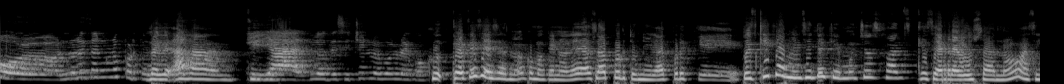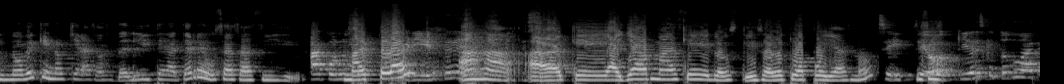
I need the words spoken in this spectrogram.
o no les dan una No oportunidad. le- Ajá, Y sí. ya lo desechan luego, luego. Creo que es eso, ¿no? Como que no le das la oportunidad porque, pues que también siento que hay muchos fans que se rehusan, ¿no? Así, no de que no quieras, o sea, literal te rehusas así, A conocer, Mal plan. de ajá, a que haya más que los que solo tú apoyas, ¿no? Sí, sí, Sí. o quieres que todo haga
